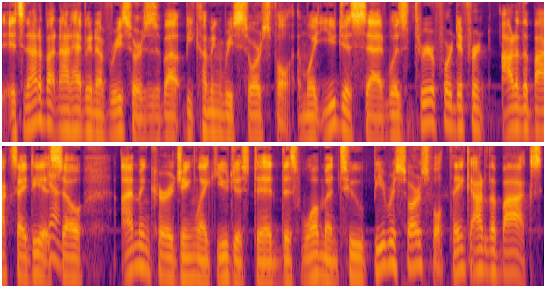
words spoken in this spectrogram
it's not about not having enough resources, it's about becoming resourceful. And what you just said was three or four different out of the box ideas. Yeah. So I'm encouraging, like you just did, this woman to be resourceful. Think out of the box.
